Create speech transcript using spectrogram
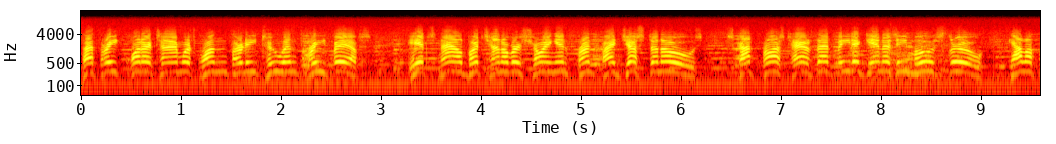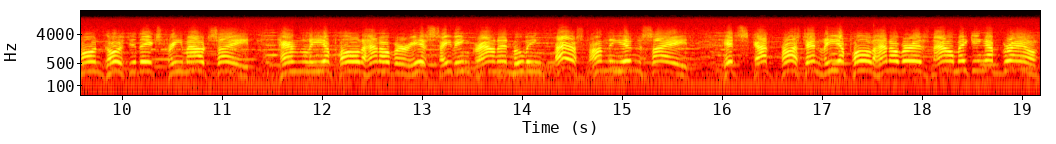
The three-quarter time was 132 and three-fifths. It's now Butch Hanover showing in front by just a nose. Scott Frost has that lead again as he moves through. Galophone goes to the extreme outside, and Leopold Hanover is saving ground and moving fast on the inside. It's Scott Frost and Leopold Hanover is now making up ground.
